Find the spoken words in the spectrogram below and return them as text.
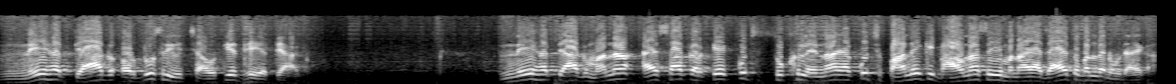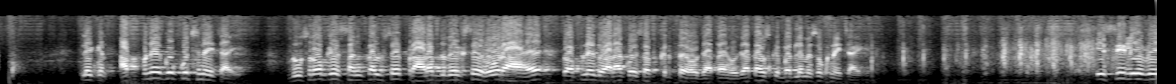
नेह त्याग और दूसरी इच्छा होती है ध्येय त्याग। नेह त्याग माना ऐसा करके कुछ सुख लेना या कुछ पाने की भावना से ये मनाया जाए तो बंधन हो जाएगा। लेकिन अपने को कुछ नहीं चाहिए। दूसरों के संकल्प से, प्रारब्ध वेग से हो रहा है तो अपने द्वारा कोई सत्कृत्य हो जाता है, हो जाता है, उसके बदले में सुख नहीं चाहिए। इसीलिए वे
